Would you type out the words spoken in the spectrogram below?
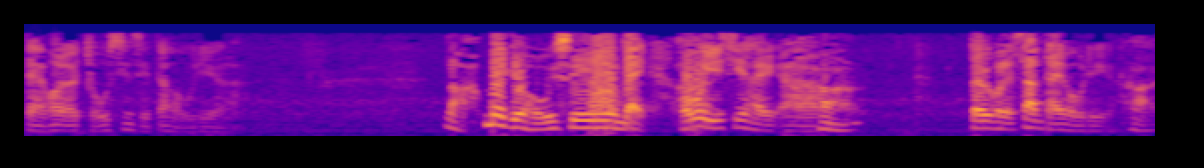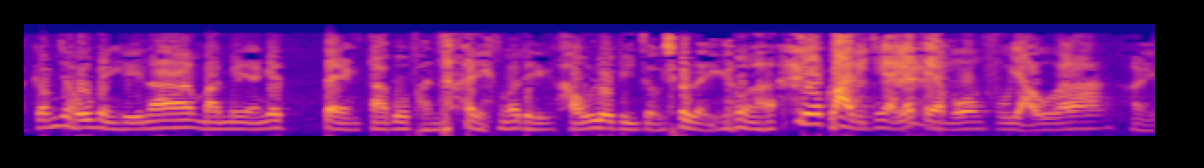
定係我哋嘅祖先食得好啲啊？嗱，咩叫好先？OK，好嘅意思係誒、嚇對我哋身體好啲。嚇，咁即係好明顯啦。文明人嘅病大部分都係我哋口裏邊做出嚟噶嘛。即百年前人一定係冇咁富有㗎啦，係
